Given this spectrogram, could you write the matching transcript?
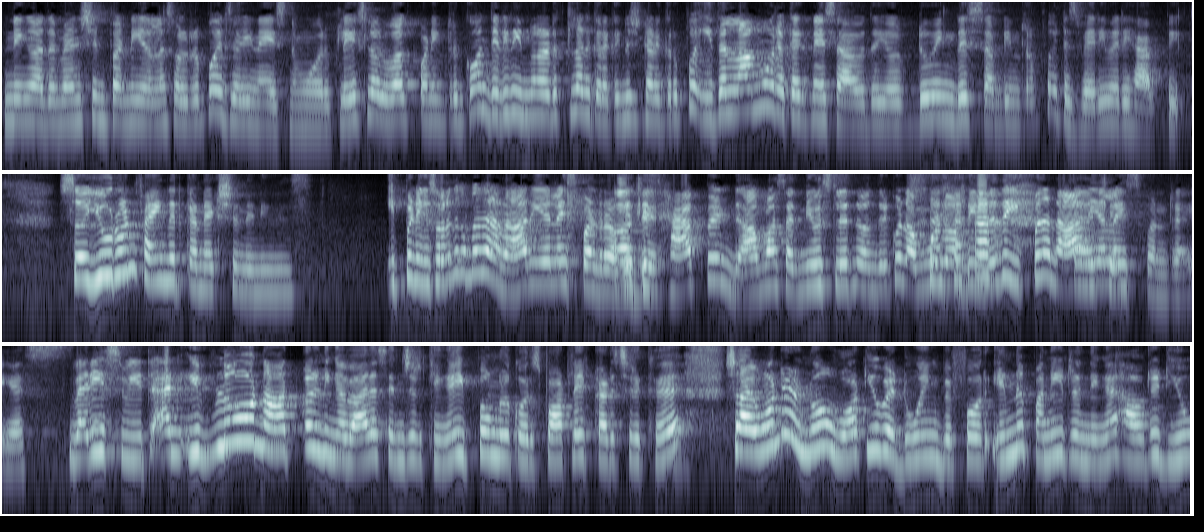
நீங்கள் அதை மென்ஷன் பண்ணி இதெல்லாம் சொல்கிறப்போ இட்ஸ் வெரி நைஸ் நம்ம ஒரு பிளேஸில் ஒரு ஒர்க் பண்ணிட்டு இருக்கோம் திடீர்னு இன்னொரு இடத்துல அதுக்கு ரெக்கக்னிஷன் கிடைக்கிறப்போ இதெல்லாமும் ரெக்கக்னைஸ் ஆகுது. யூ டூயிங் திஸ் அப்படின்றப்போ it is very very happy so you don't find that connection anyways இப்போ நீங்கள் சொன்னதுக்கு அப்புறம் நான் ரியலைஸ் பண்ணுறேன் Okay. திஸ் ஹேப்பன் ஆமா சார் நியூஸ்லேருந்து வந்திருக்கும். நம்மளும் அப்படின்றது இப்போ நான் ரியலைஸ் பண்ணுறேன் எஸ் வெரி ஸ்வீட் அண்ட் இவ்வளோ நாட்கள் நீங்கள் வேலை செஞ்சுருக்கீங்க. இப்போ உங்களுக்கு ஒரு ஸ்பாட்லைட் கிடச்சிருக்கு. So I want know what you are doing before என்ன பண்ணிட்டு இருந்தீங்க? How did you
